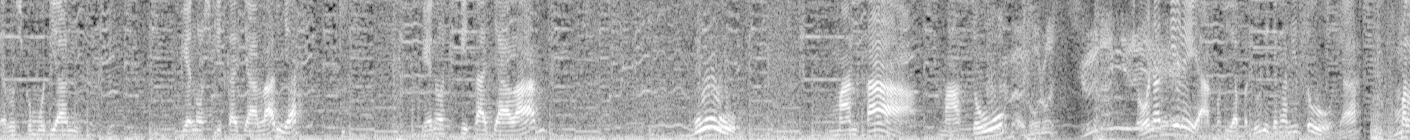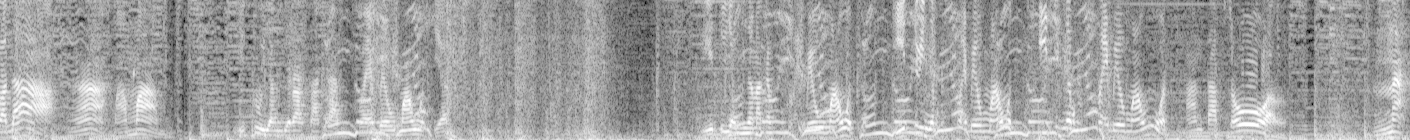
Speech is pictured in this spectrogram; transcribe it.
Terus kemudian genos kita jalan ya Genos kita jalan. Boom. Mantap. Masuk. Sonan kiri. Aku tidak peduli dengan itu ya. Meledak. Nah, mamam. Itu yang dirasakan Slebeu maut ya. Itu yang dinamakan Slebeu maut. Itu yang Slebeu maut. Itu yang Slebeu maut. Mantap, Sol. Nah,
